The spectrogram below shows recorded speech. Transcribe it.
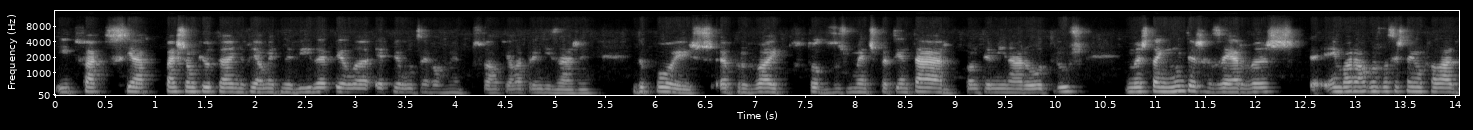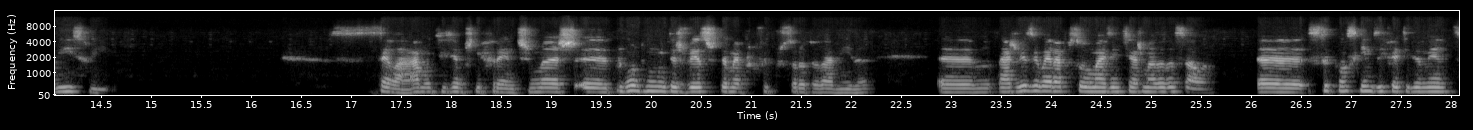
E, de facto, se há paixão que eu tenho realmente na vida é, pela, é pelo desenvolvimento pessoal, pela aprendizagem depois aproveito todos os momentos para tentar contaminar outros, mas tenho muitas reservas, embora alguns de vocês tenham falado disso e sei lá, há muitos exemplos diferentes, mas uh, pergunto-me muitas vezes, também porque fui professora toda a vida, uh, às vezes eu era a pessoa mais entusiasmada da sala. Uh, se conseguimos efetivamente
